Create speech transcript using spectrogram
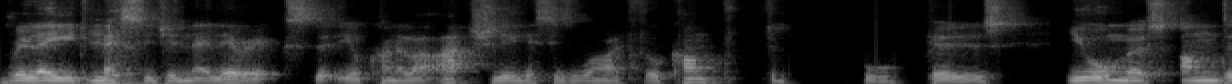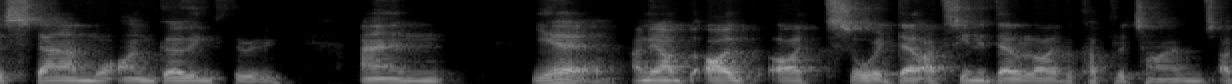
relayed Yeah. message in their lyrics that you're kind of like actually this is why I feel comfortable because you almost understand what I'm going through. And yeah I mean I, I, I saw Adele I've seen Adele live a couple of times. I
